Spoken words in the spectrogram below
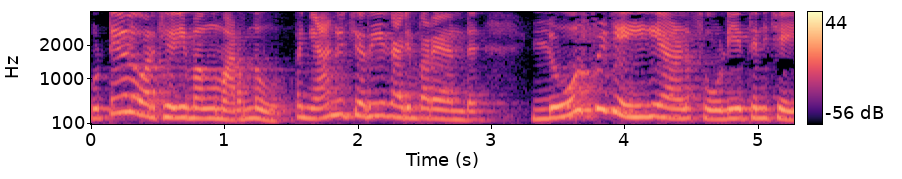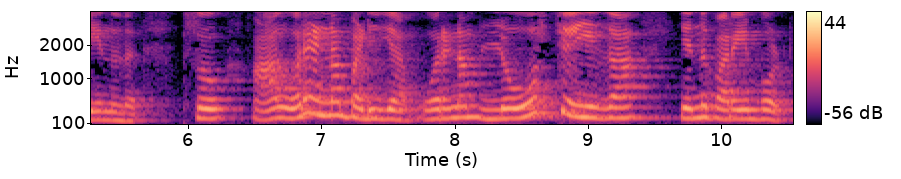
കുട്ടികൾ കുറച്ച് കഴിയുമ്പോൾ അങ്ങ് മറന്നുപോകും. അപ്പൊ ഞാനൊരു ചെറിയ കാര്യം പറയാനുണ്ട്. ലോസ് ചെയ്യുകയാണ് സോഡിയത്തിന് ചെയ്യുന്നത്. സോ ആ ഒരെണ്ണം പഠിക്കുക ഒരെണ്ണം ലോസ് ചെയ്യുക എന്ന് പറയുമ്പോൾ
